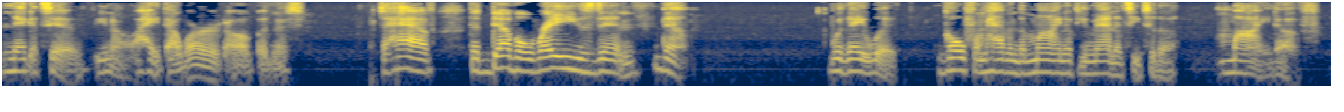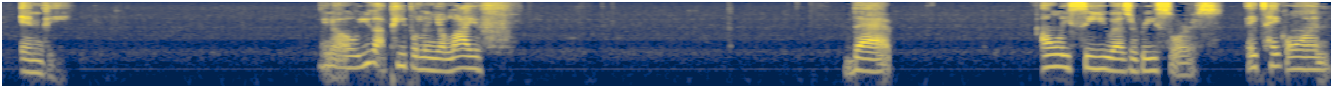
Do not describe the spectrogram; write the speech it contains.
negative. You know, I hate that word. Oh, goodness. To have the devil raised in them where they would go from having the mind of humanity to the mind of envy. You know, you got people in your life that only see you as a resource. They take on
